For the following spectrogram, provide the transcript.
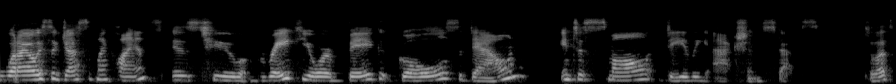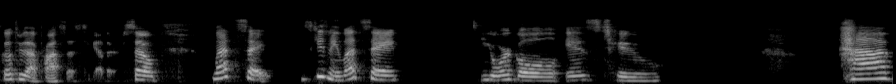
what I always suggest with my clients is to break your big goals down into small daily action steps. So, let's go through that process together. So, let's say, excuse me, let's say your goal is to have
